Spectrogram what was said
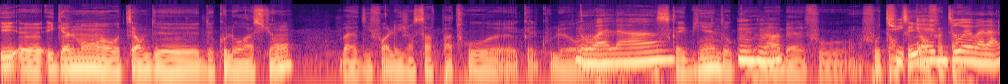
Et euh, également, au terme de, de coloration, bah, des fois les gens savent pas trop euh, quelle couleur euh, serait bien donc euh, mhm. là ben faut faut tenter tu en fait hein. ouais, voilà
